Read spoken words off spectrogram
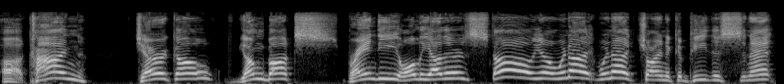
uh, Khan, Jericho, Young Bucks, Brandi, all the others. No, you know, we're not we're not trying to compete this and that.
